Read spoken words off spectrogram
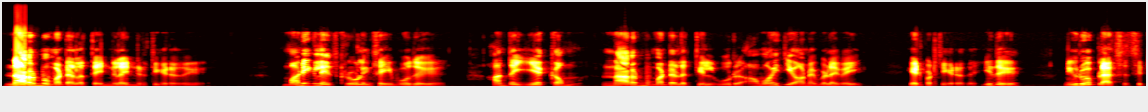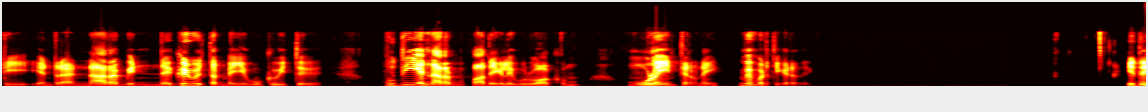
நரம்பு மண்டலத்தை நிலைநிறுத்துகிறது. மணிகளை ஸ்க்ரோலிங் செய்யும்போது அந்த இயக்கம் நரம்பு மண்டலத்தில் ஒரு அமைதியான விளைவை ஏற்படுத்துகிறது. இது நியூரோபிளாஸ்டிசிட்டி என்ற நரம்பின் நெகிழ்வுத்தன்மையை ஊக்குவித்து புதிய நரம்பு பாதைகளை உருவாக்கும் மூளையின் திறனை மேம்படுத்துகிறது. இது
